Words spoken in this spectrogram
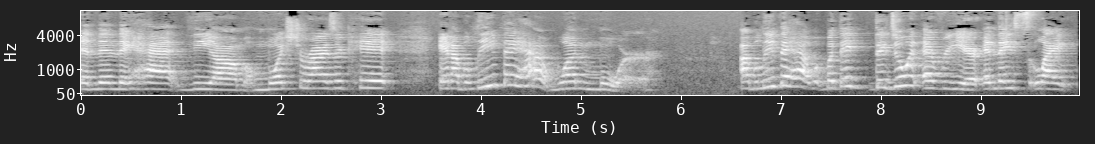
And then they had the um, moisturizer kit and I believe they had one more. I believe they had but they they do it every year and they like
